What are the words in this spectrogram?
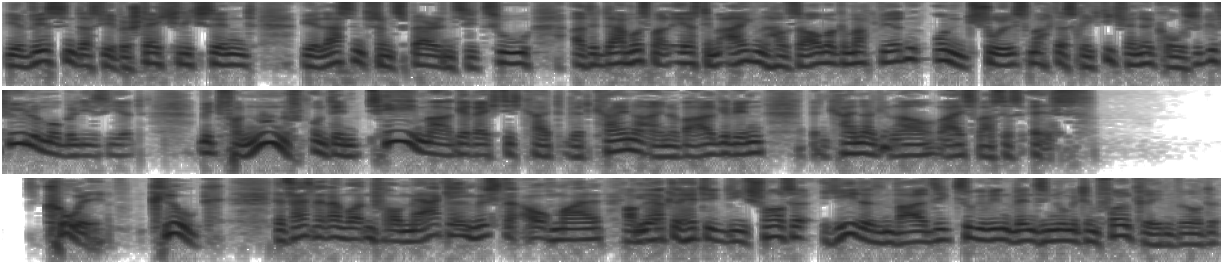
Wir wissen, dass wir bestechlich sind. Wir lassen Transparency zu. Also da muss mal erst im eigenen Haus sauber gemacht werden. Und Schulz macht das richtig, wenn er große Gefühle mobilisiert. Mit Vernunft und dem Thema Gerechtigkeit wird keiner eine Wahl gewinnen, wenn keiner genau weiß, was es ist. Cool, klug. Das heißt mit anderen Worten, Frau Merkel müsste auch mal. Frau Merkel hätte die Chance, jeden Wahlsieg zu gewinnen, wenn sie nur mit dem Volk reden würde.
